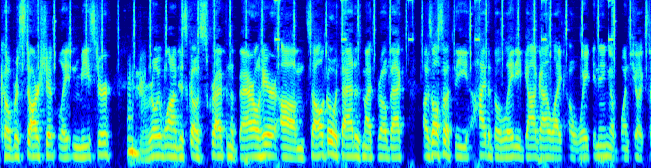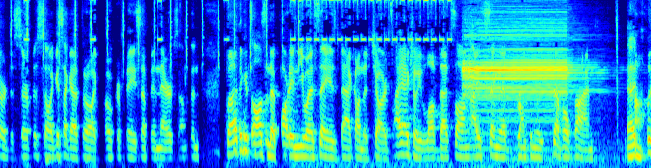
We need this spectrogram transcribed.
Cobra Starship, Leighton Meester. I really want to just go scrap from the barrel here. Um, so I'll go with that as my throwback. I was also at the height of the Lady Gaga like awakening of when she like started to surface. So I guess I got to throw like Poker Face up in there or something. But I think it's awesome that Party in the USA is back on the charts. I actually love that song. I sang that drunkenly several times. Uh,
